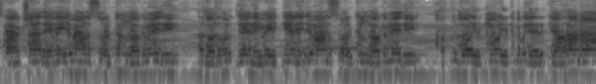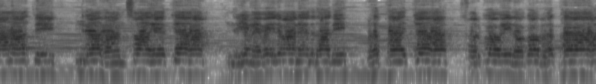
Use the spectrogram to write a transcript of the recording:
साक्षादेव यजमानः स्वर्गम् लोकमेति अथो समृद्धेनैव यज्ञेन यजमानः स्वर्गम् अकृतो यज्ञो यज्ञपतेरित्याहानाति इन्द्राभान् स्वाहेत्याह। इन्द्रियमेव यजमाने दधाति। बृहद्भा इत्याह स्वर्गो वै लोको बृहद्भाः।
